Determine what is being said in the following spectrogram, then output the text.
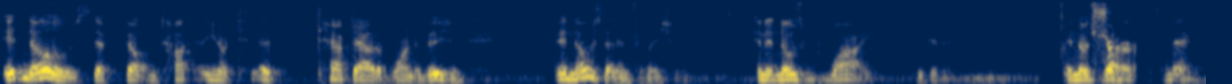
it knows that Felton, ta- you know, t- uh, tapped out of WandaVision. It knows that information, and it knows why he did it. It knows Sure. what's next.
